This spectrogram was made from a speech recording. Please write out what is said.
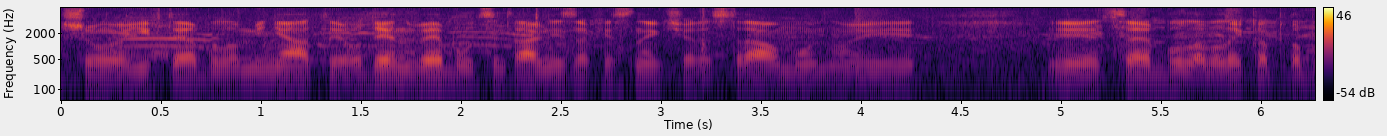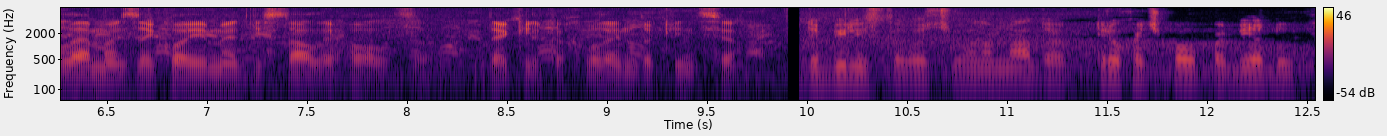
що їх треба було міняти. Один вибув центральний захисник через травму. Ну і і це була велика проблема, з якої ми дістали гол за декілька хвилин до кінця. Добились того, чего нам надо, трех очков, победу.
